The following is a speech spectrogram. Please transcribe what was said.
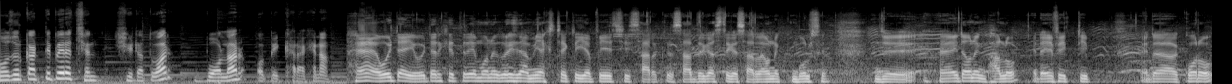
নজর কাটতে পেরেছেন, সেটা তো আর বলার অপেক্ষা রাখে না। হ্যাঁ ওইটাই, ওইটার ক্ষেত্রে মনে করি যে আমি এক্সট্রা একটা ইয়ে পেয়েছি। স্যার, স্যারদের কাছ থেকে স্যাররা অনেক বলছে যে হ্যাঁ এটা অনেক ভালো, এটা এফেক্টিভ এটা করো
